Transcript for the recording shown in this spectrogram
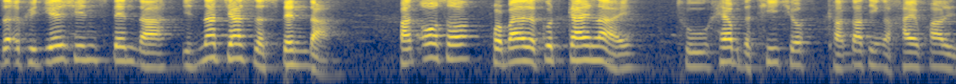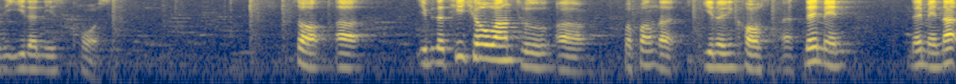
the accreditation standard is not just a standard, but also provide a good guideline to help the teacher conducting a high quality e-learning course. So uh, if the teacher want to uh, perform the e-learning course, uh, they, may, they may not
